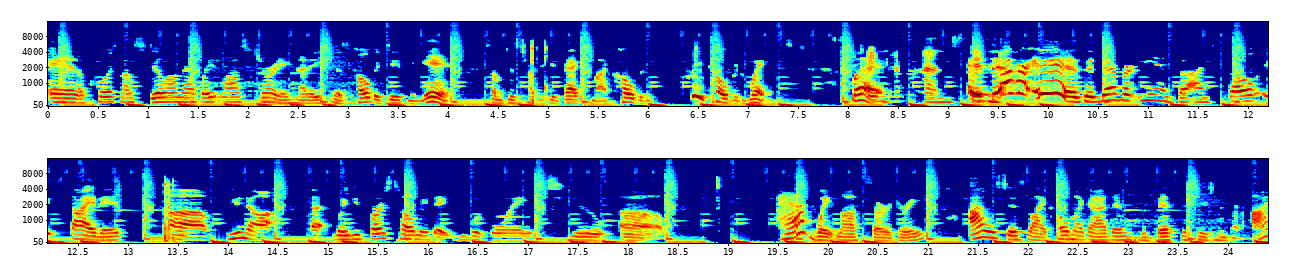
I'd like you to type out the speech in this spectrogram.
And of course, I'm still on that weight loss journey, honey, because COVID did me in. So I'm just trying to get back to my COVID, pre COVID weight. But It never ends. it never is. It never ends. But I'm so excited. Um, you know, uh, when you first told me that you were going to um, have weight loss surgery, I was just like, oh my God, that was the best decision that I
